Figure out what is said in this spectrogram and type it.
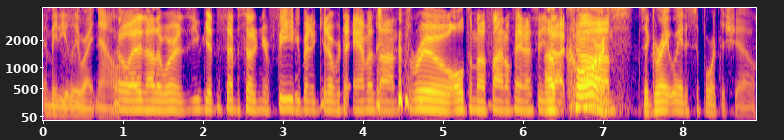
immediately right now. So in other words, you get this episode in your feed, you better get over to Amazon through Ultima Final Fantasy. of course, it's a great way to support the show.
